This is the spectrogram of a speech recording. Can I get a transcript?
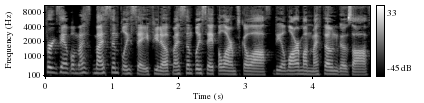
for example, my my SimpliSafe. You know, if my SimpliSafe alarms go off, the alarm on my phone goes off.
